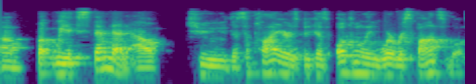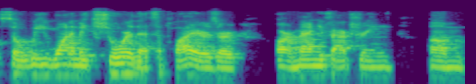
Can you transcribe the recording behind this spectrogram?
Um, but we extend that out to the suppliers because ultimately we're responsible. So we want to make sure that suppliers are are manufacturing um,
